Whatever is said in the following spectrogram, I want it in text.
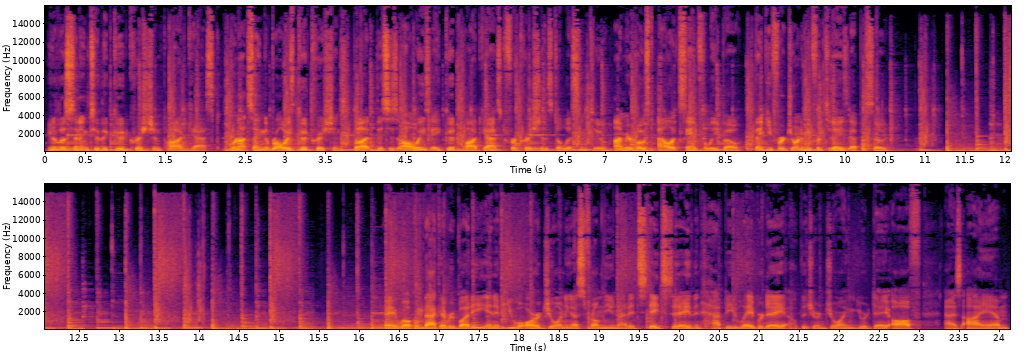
You're listening to the Good Christian Podcast. We're not saying that we're always good Christians, but this is always a good podcast for Christians to listen to. I'm your host, Alex Sanfilippo. Thank you for joining me for today's episode. Hey, welcome back, everybody. And if you are joining us from the United States today, then happy Labor Day. I hope that you're enjoying your day off as I am.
